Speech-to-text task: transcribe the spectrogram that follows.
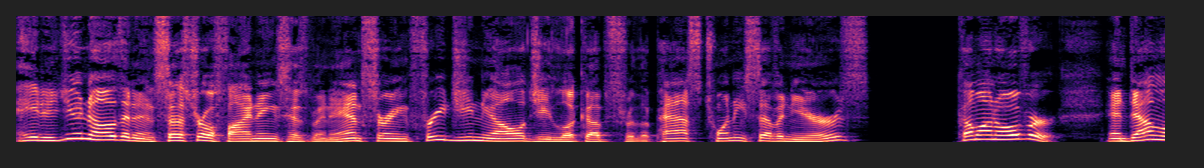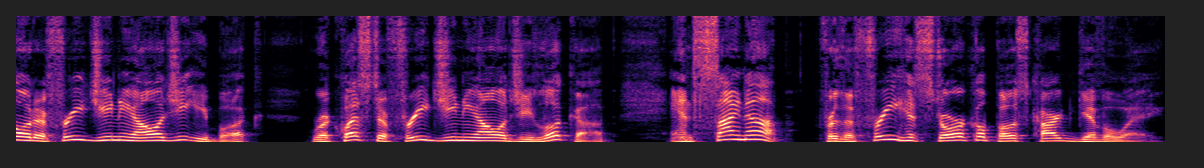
Hey, did you know that Ancestral Findings has been answering free genealogy lookups for the past 27 years? Come on over and download a free genealogy ebook request a free genealogy lookup, and sign up for the free historical postcard giveaway.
